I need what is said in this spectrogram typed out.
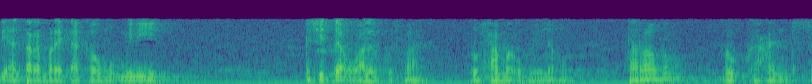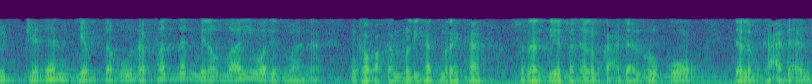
di antara mereka kaum mukminin. Asyidda'u 'alal kufar, ruhama'u bainahum. Tarahum ruk'an sujjadan yabtaghuna fadlan minallahi wa ridwana. Engkau akan melihat mereka senantiasa dalam keadaan ruku, dalam keadaan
